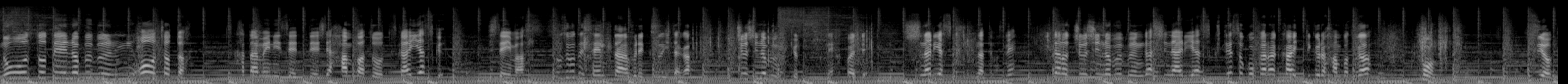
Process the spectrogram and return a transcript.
ノーズとテールの部分をちょっと固めに設定して反発を使いやすくしています。そうすることでセンターフレックス板が中心の部分キュッとねこうやってしなりやすくなってますね。板の中心の部分がしなりやすくてそこから返ってくる反発がポン。強く、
